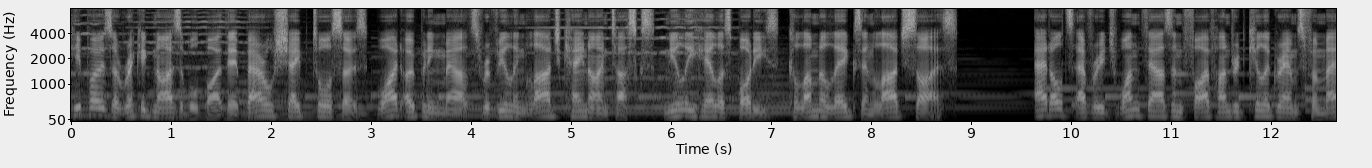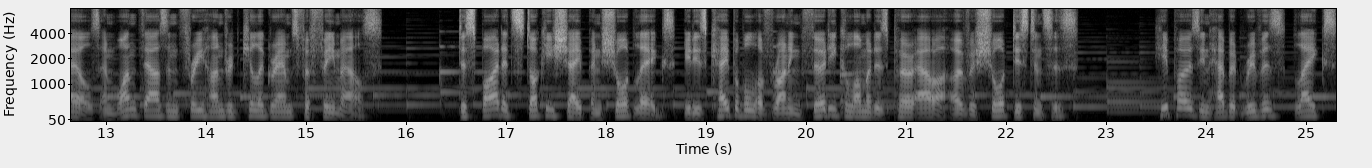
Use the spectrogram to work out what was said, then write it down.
Hippos are recognizable by their barrel-shaped torsos, wide opening mouths revealing large canine tusks, nearly hairless bodies, columnar legs and large size. Adults average 1,500 kilograms for males and 1,300 kilograms for females. Despite its stocky shape and short legs, it is capable of running 30 km per hour over short distances. Hippos inhabit rivers, lakes,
